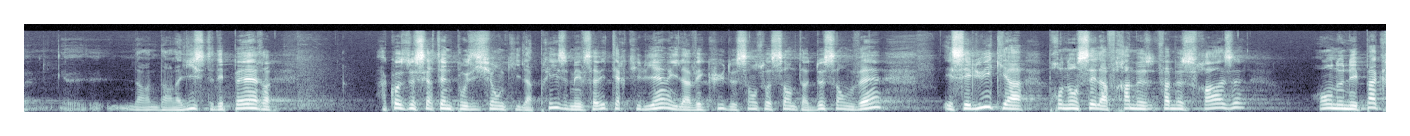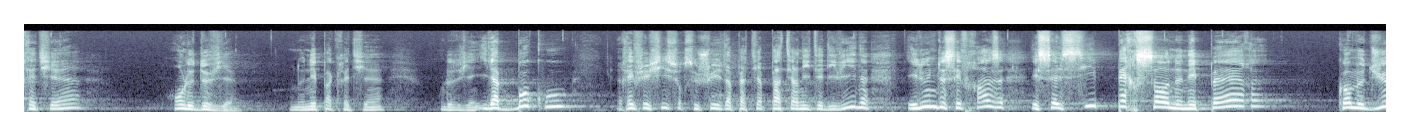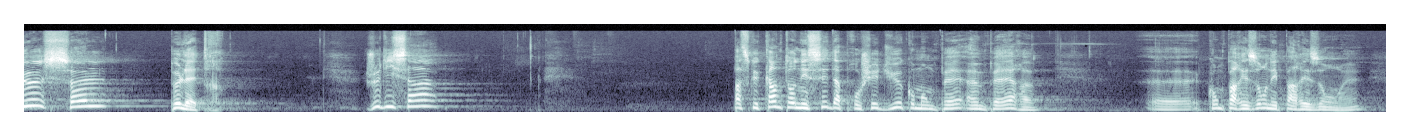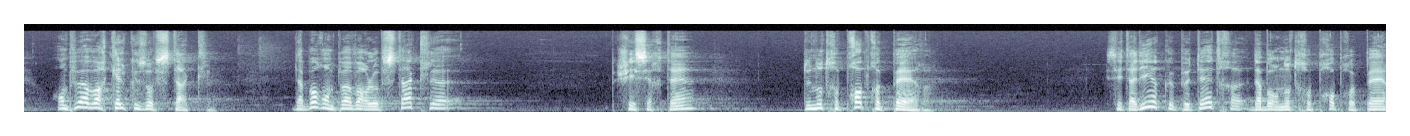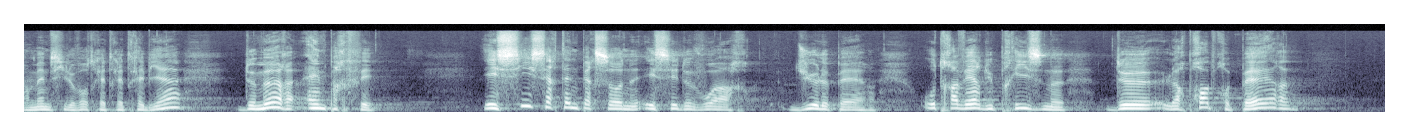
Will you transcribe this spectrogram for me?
dans, dans, la liste des pères, à cause de certaines positions qu'il a prises. Mais vous savez, Tertullien, il a vécu de 160 à 220, et c'est lui qui a prononcé la fameuse, fameuse phrase on ne n'est pas chrétien, on le devient. On ne n'est pas chrétien, on le devient. Il a beaucoup réfléchi sur ce sujet de la paternité divine, et l'une de ces phrases est celle-ci, Personne n'est Père comme Dieu seul peut l'être. Je dis ça parce que quand on essaie d'approcher Dieu comme un père, euh, comparaison n'est pas raison. Hein. On peut avoir quelques obstacles. D'abord, on peut avoir l'obstacle, chez certains, de notre propre Père. C'est-à-dire que peut-être, d'abord, notre propre Père, même si le vôtre est très très bien, demeure imparfait. Et si certaines personnes essaient de voir Dieu le Père au travers du prisme de leur propre Père,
